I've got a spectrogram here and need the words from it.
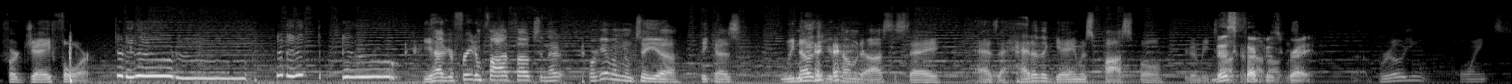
for J4. You have your freedom five, folks, and we're giving them to you because we know that you're coming to us to stay as ahead of the game as possible. You're going to be This clip is great. Brilliant points.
